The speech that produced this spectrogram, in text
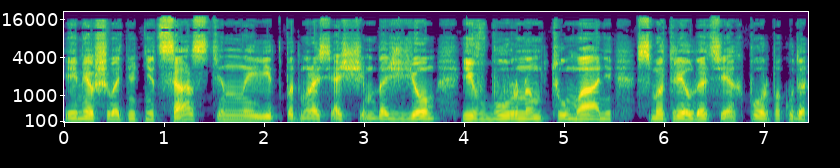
и имевшего отнюдь не царственный вид под моросящим дождем и в бурном тумане, смотрел до тех пор, покуда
